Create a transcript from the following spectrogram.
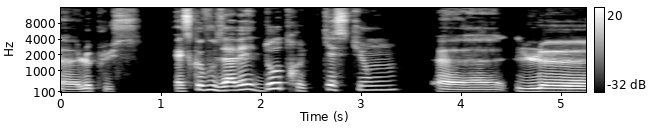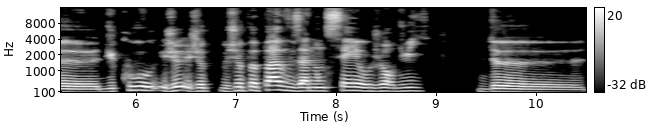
euh, le plus. Est-ce que vous avez d'autres questions euh, le, Du coup, je, je peux pas vous annoncer aujourd'hui de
